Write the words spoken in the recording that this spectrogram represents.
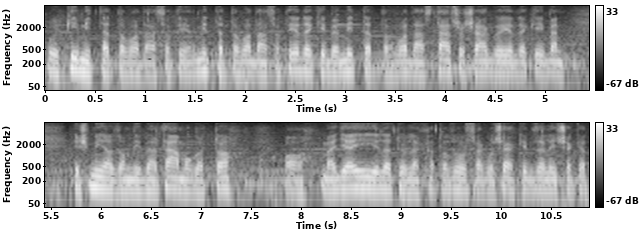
hogy ki mit tett a vadászatért, mit tett a vadászat érdekében, mit tett a vadász társasága érdekében, és mi az, amiben támogatta a megyei, illetőleg hát az országos elképzeléseket,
